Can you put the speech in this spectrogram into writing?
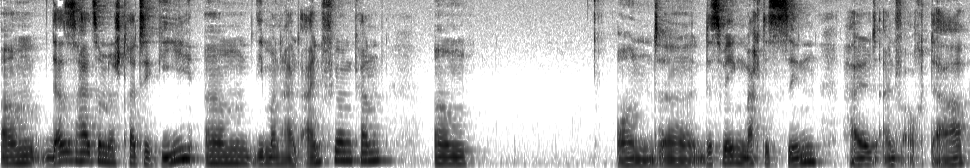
ähm, das ist halt so eine Strategie, ähm, die man halt einführen kann. Ähm, und äh, deswegen macht es Sinn, halt einfach auch da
